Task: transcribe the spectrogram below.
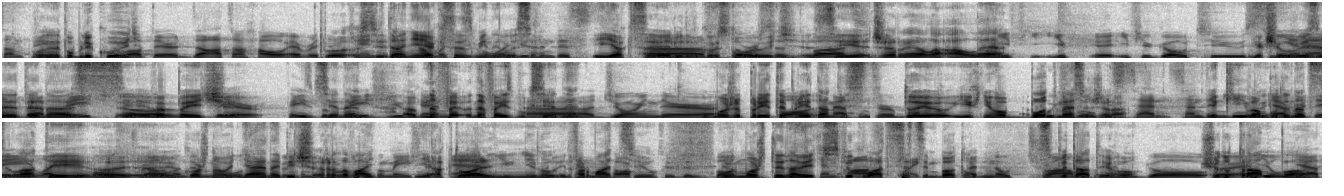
something Вони не публікують about their data, how everything про changes, and дані, how як much це people are змінилося, using this. і як це люди uh, використовують sources, ці джерела. Але If you, uh, if you go to Якщо ви CNN зайдете на webpage, uh, веб-пейдж CNN, на, Facebook CNN, uh, ви можете прийти messenger до їхнього бот-месенджера, який вам буде надсилати е, кожного дня найбільш релевантні, ну, can інформацію. І ви можете навіть спілкуватися з цим ботом, спитати його щодо uh, Трампа,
